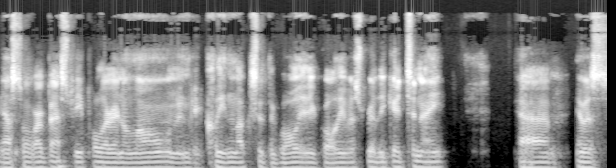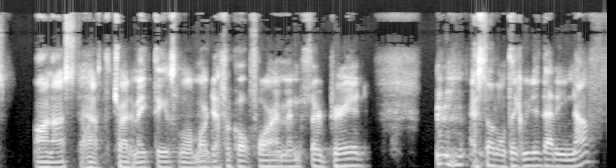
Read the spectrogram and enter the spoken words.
you know, some of our best people are in alone and get clean looks at the goalie. The goalie was really good tonight. Um, it was on us to have to try to make things a little more difficult for him in the third period. I still don't think we did that enough,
